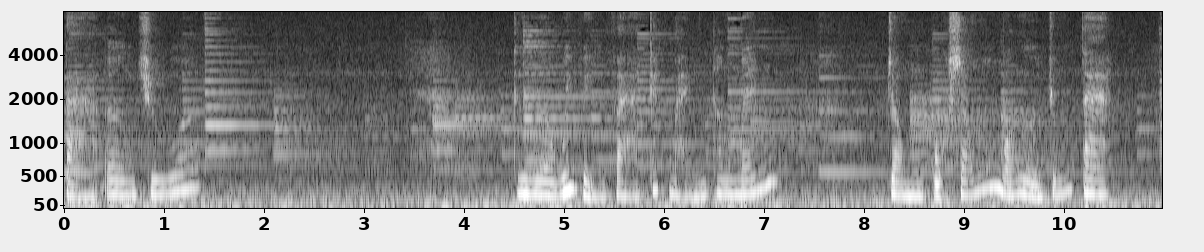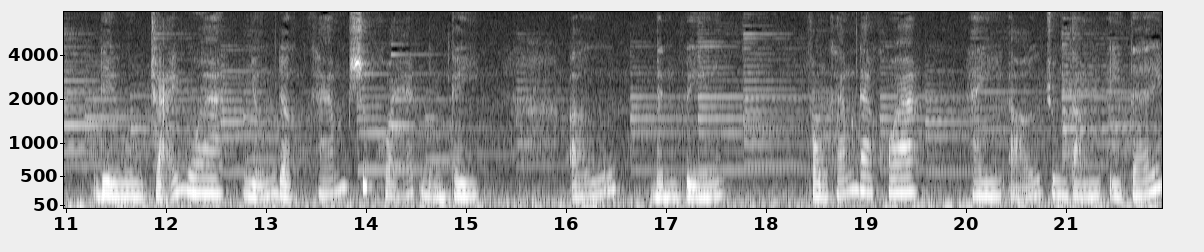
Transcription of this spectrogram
Tạ ơn chúa. Thưa quý vị và các bạn thân mến trong cuộc sống mỗi người chúng ta đều trải qua những đợt khám sức khỏe định kỳ ở bệnh viện, phòng khám đa khoa hay ở trung tâm y tế.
